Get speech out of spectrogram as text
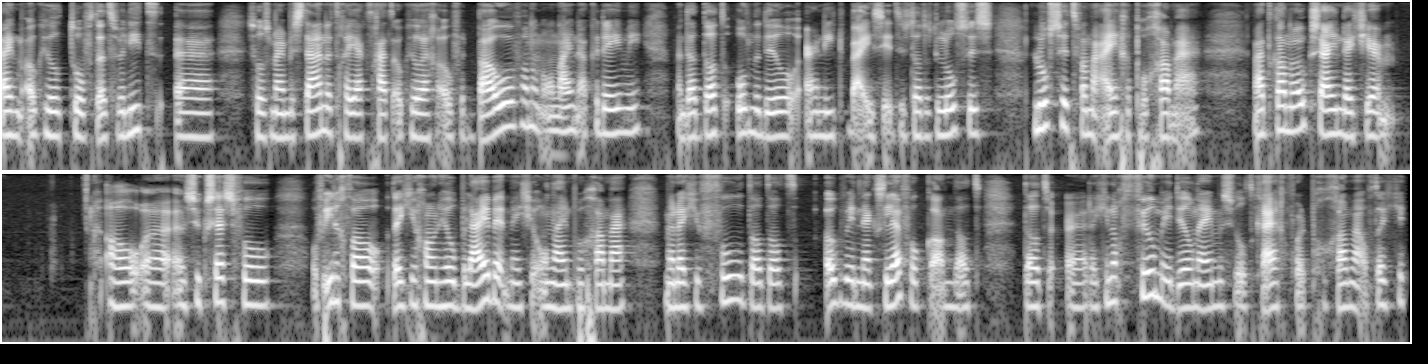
lijkt me ook heel tof. Dat we niet, uh, zoals mijn bestaande traject gaat ook heel erg over het bouwen van een online academie. Maar dat dat onderdeel er niet bij zit. Dus dat het los, is, los zit van mijn eigen programma. Maar het kan ook zijn dat je al uh, succesvol, of in ieder geval dat je gewoon heel blij bent met je online programma, maar dat je voelt dat dat ook weer next level kan. Dat, dat, uh, dat je nog veel meer deelnemers wilt krijgen voor het programma, of dat je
